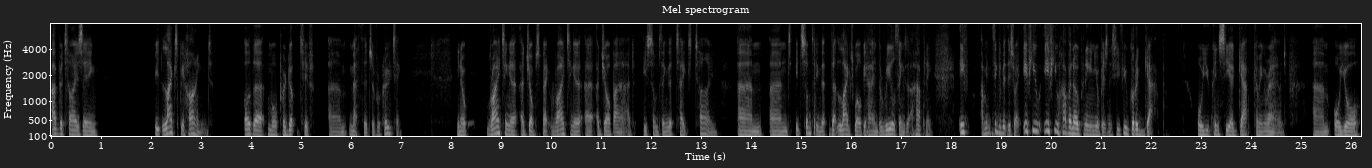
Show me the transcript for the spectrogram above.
advertising it lags behind other more productive um, methods of recruiting. You know, writing a, a job spec, writing a, a, job ad is something that takes time. Um, and it's something that, that lags well behind the real things that are happening. If I mean, think of it this way: if you if you have an opening in your business, if you've got a gap, or you can see a gap coming around, um, or you're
